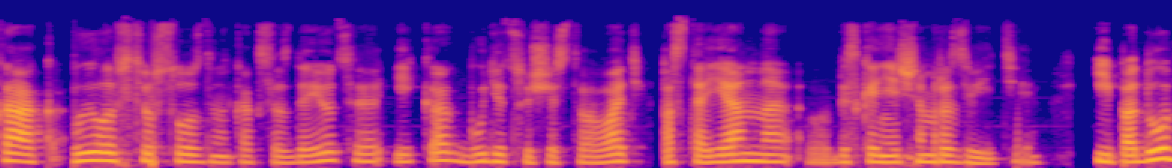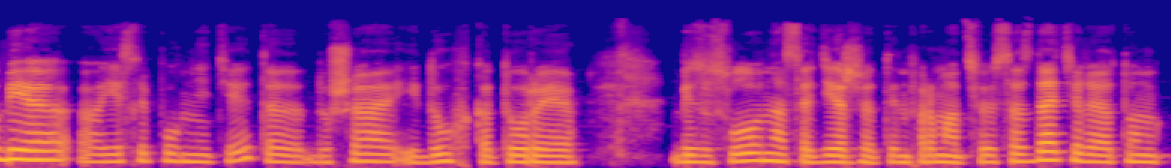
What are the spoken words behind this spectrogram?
как было все создано, как создается и как будет существовать постоянно в бесконечном развитии. И подобие, э, если помните, это душа и дух, которые безусловно, содержит информацию создателя о том,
